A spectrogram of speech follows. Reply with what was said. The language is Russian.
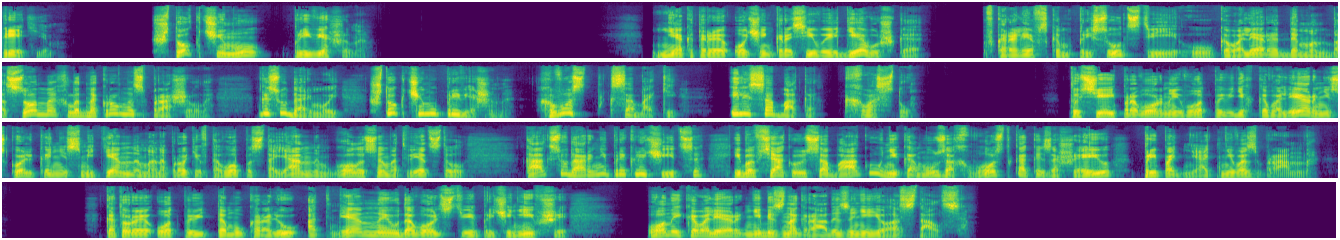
Третье. Что к чему привешено? Некоторая очень красивая девушка в королевском присутствии у кавалера де Монбассона хладнокровно спрашивала, «Государь мой, что к чему привешено? Хвост к собаке или собака к хвосту?» То сей проворный в отповедях кавалер нисколько не сметенным, а напротив того постоянным голосом ответствовал «Как, сударь, не приключиться, ибо всякую собаку никому за хвост, как и за шею, приподнять невозбранно» которая отповедь тому королю отменное удовольствие причинивши, он и кавалер не без награды за нее остался.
